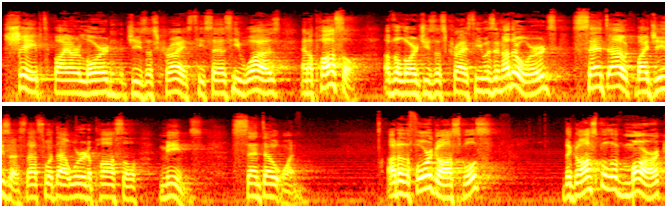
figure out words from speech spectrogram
shaped by our Lord Jesus Christ. He says he was an apostle of the Lord Jesus Christ. He was, in other words, sent out by Jesus. That's what that word apostle means sent out one. Out of the four Gospels, the Gospel of Mark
